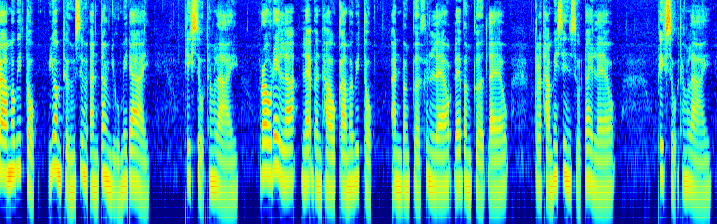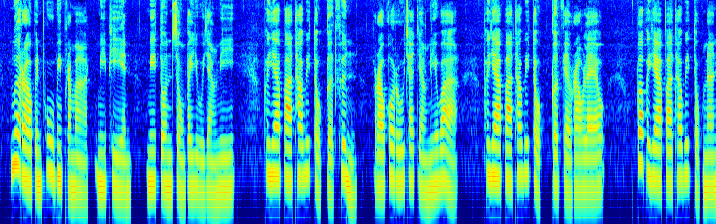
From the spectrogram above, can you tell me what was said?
กามวิตกย่อมถึงซึ่งอันตั้งอยู่ไม่ได้ ภิกษุทั้งหลาย เราได้ละและบรรเทากามวิตก อันบังเกิดขึ้นแล้วและบังเกิดแล้ว กระทำให้สิ้นสุดได้แล้ว ภิกษุทั้งหลาย เมื่อเราเป็นผู้ไม่ประมาท มีเพียร มีตนส่งไปอยู่อย่างนี้ พยาปาทวิตกเกิดขึ้น เราก็รู้ชัดอย่างนี้ว่า พยาปาทวิตกเกิดแก่เราแล้ว ก็พยาปาทวิตกนั้น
